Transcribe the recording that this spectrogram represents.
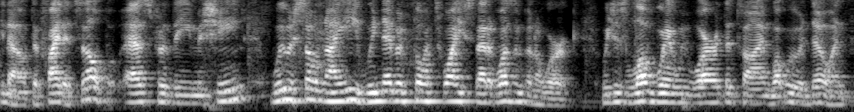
you know, the fight itself. As for the machine, we were so naive. We never thought twice that it wasn't going to work. We just loved where we were at the time, what we were doing,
